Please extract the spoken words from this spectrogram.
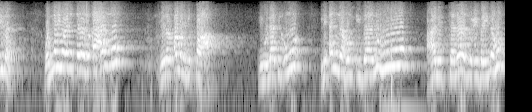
إذا والنهي عن التنازع أعم من الأمر بالطاعة لولاة الأمور لأنهم إذا نهوا عن التنازع بينهم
